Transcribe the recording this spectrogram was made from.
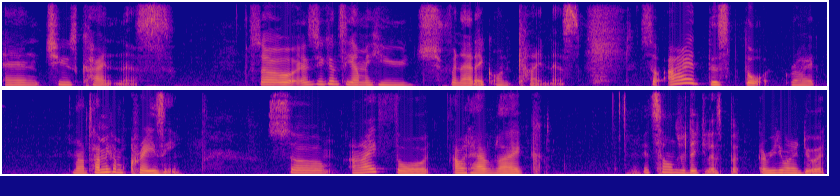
and choose kindness. So, as you can see, I'm a huge fanatic on kindness. So, I had this thought, right? Now, tell me if I'm crazy. So, I thought I would have like, it sounds ridiculous, but I really want to do it.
